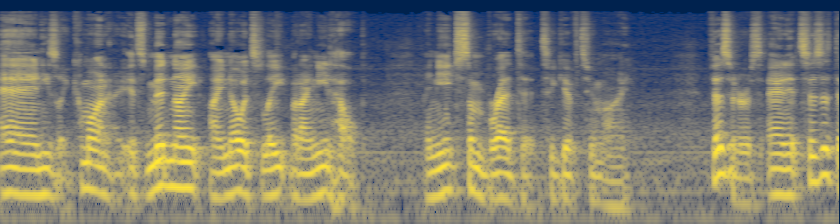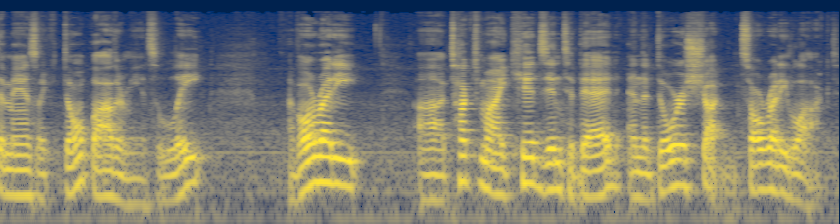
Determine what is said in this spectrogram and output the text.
and he's like, come on, it's midnight. I know it's late, but I need help. I need some bread to, to give to my visitors. And it says that the man's like, Don't bother me. It's late. I've already uh, tucked my kids into bed and the door is shut. It's already locked.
